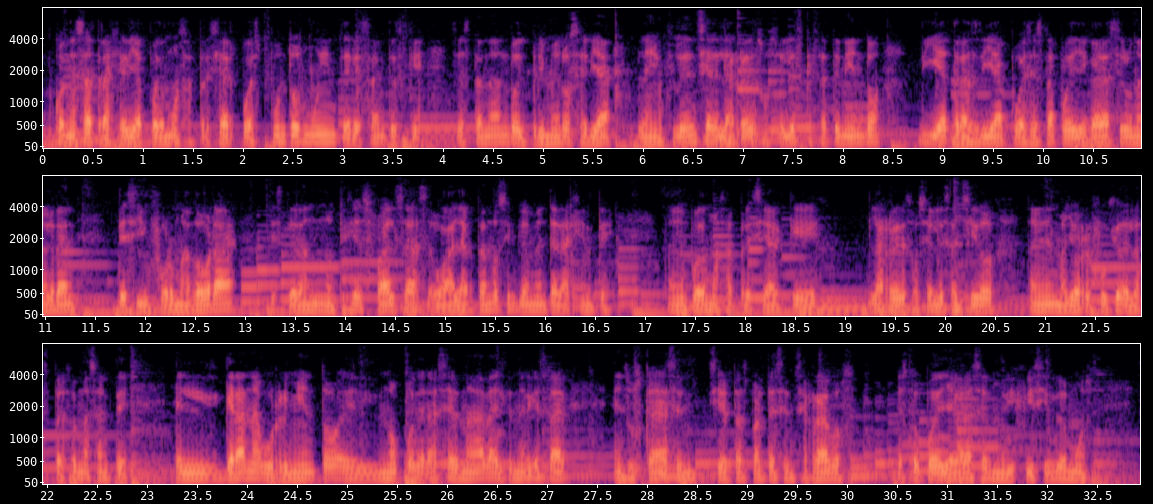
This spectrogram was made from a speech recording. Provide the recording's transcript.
con esa tragedia podemos apreciar pues puntos muy interesantes que se están dando. El primero sería la influencia de las redes sociales que está teniendo día tras día, pues esta puede llegar a ser una gran desinformadora, este, dando noticias falsas o alertando simplemente a la gente. También podemos apreciar que las redes sociales han sido también el mayor refugio de las personas ante el gran aburrimiento, el no poder hacer nada, el tener que estar en sus casas en ciertas partes encerrados. Esto puede llegar a ser muy difícil. Vemos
